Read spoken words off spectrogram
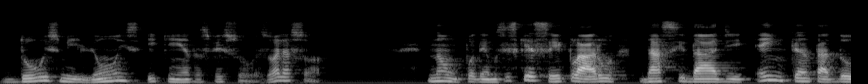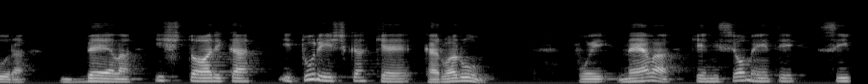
2 milhões e 500 pessoas. Olha só. Não podemos esquecer, claro, da cidade encantadora, bela, histórica e turística que é Caruaru. Foi nela que inicialmente se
